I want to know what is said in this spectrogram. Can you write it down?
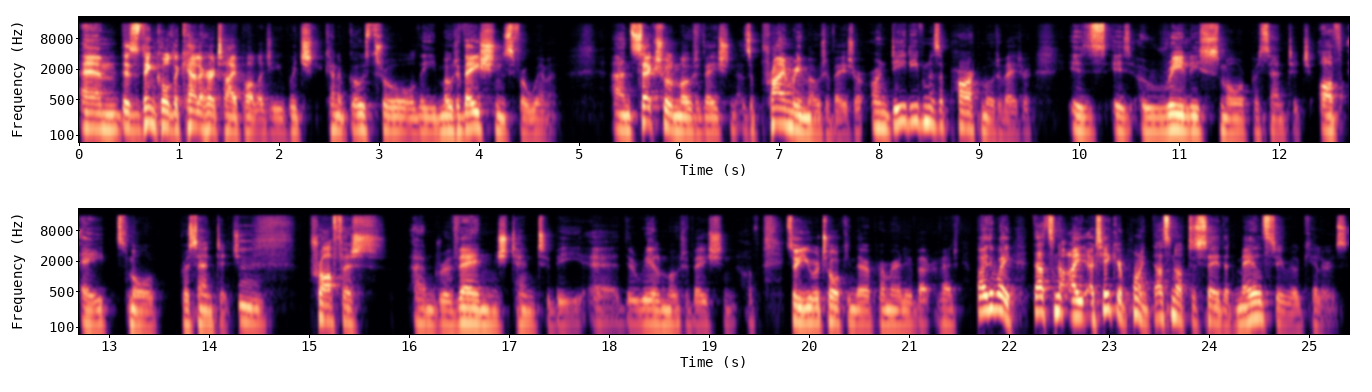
Um, there's a thing called the Kelleher typology, which kind of goes through all the motivations for women. And sexual motivation as a primary motivator, or indeed even as a part motivator, is, is a really small percentage of a small percentage. Profit and revenge tend to be uh, the real motivation of. So you were talking there primarily about revenge. By the way, that's not. I, I take your point. That's not to say that male serial killers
